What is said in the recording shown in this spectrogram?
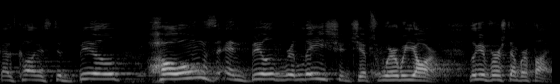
God is calling us to build homes and build relationships where we are. Look at verse number five.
